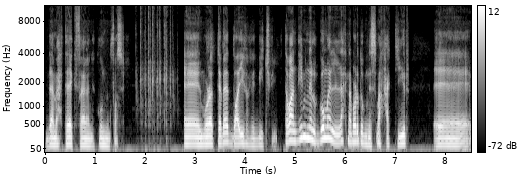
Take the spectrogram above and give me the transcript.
ده محتاج فعلا يكون منفصل. آه المرتبات ضعيفة في ال PHP طبعا دي من الجمل اللي إحنا برضو بنسمعها كتير آه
